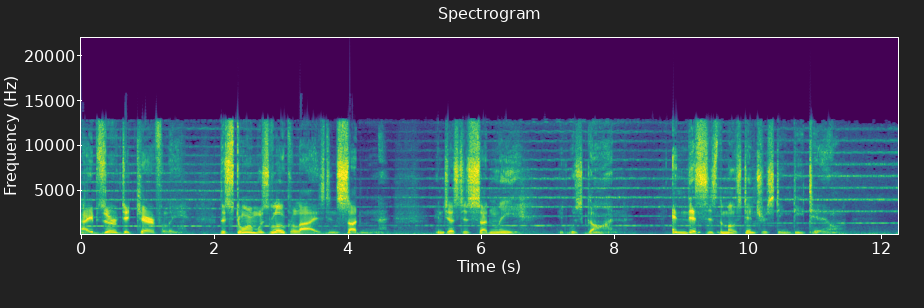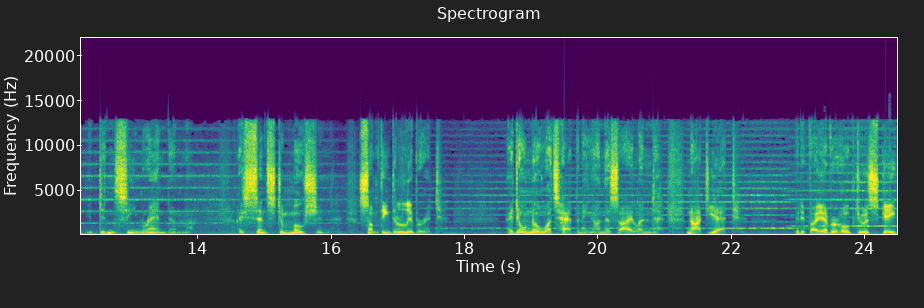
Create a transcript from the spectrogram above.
I observed it carefully. The storm was localized and sudden, and just as suddenly, it was gone. And this is the most interesting detail. It didn't seem random. I sensed emotion, something deliberate. I don't know what's happening on this island. Not yet. But if I ever hope to escape,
